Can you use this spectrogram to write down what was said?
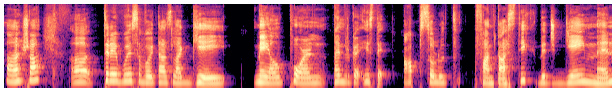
așa, uh, trebuie să vă uitați la gay male porn, pentru că este absolut fantastic. Deci gay men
